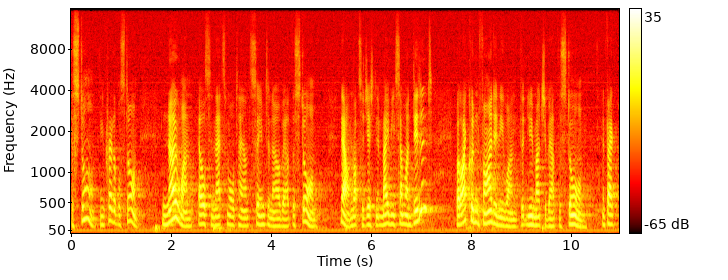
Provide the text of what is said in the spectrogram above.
the storm, the incredible storm. No one else in that small town seemed to know about the storm. Now, I'm not suggesting that maybe someone didn't, but I couldn't find anyone that knew much about the storm. In fact,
